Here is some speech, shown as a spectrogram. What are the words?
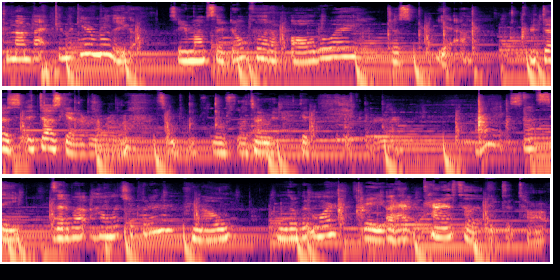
Come on back in the camera. There you go. So your mom said don't fill it up all the way. Just, yeah. It does. It does get everywhere though. Sometimes, most of the time, it gets everywhere. All right, so let's see. Is that about how much you put in it? No. A little bit more. Yeah, you Okay. add kind of to like the top.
